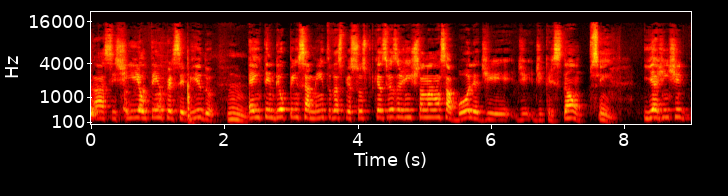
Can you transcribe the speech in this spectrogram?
fez assistir e eu tenho percebido? Hum. É entender o pensamento das pessoas, porque às vezes a gente tá na nossa bolha de, de, de cristão Sim. e a gente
